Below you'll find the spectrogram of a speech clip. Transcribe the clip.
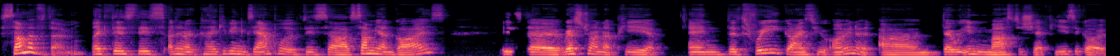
some of them, like there's this, I don't know, can I give you an example of this? Uh, Sum Yung Guys. It's a restaurant up here. And the three guys who own it, um, they were in MasterChef years ago.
